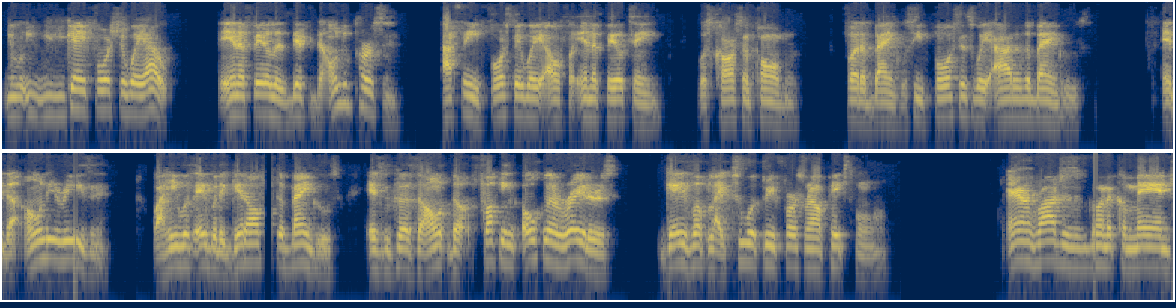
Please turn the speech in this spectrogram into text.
You you, you can't force your way out. The NFL is different. The only person I seen force their way off an NFL team was Carson Palmer for the Bengals. He forced his way out of the Bengals, and the only reason why he was able to get off the Bengals is because the the fucking Oakland Raiders gave up like two or three first round picks for him. Aaron Rodgers is going to command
